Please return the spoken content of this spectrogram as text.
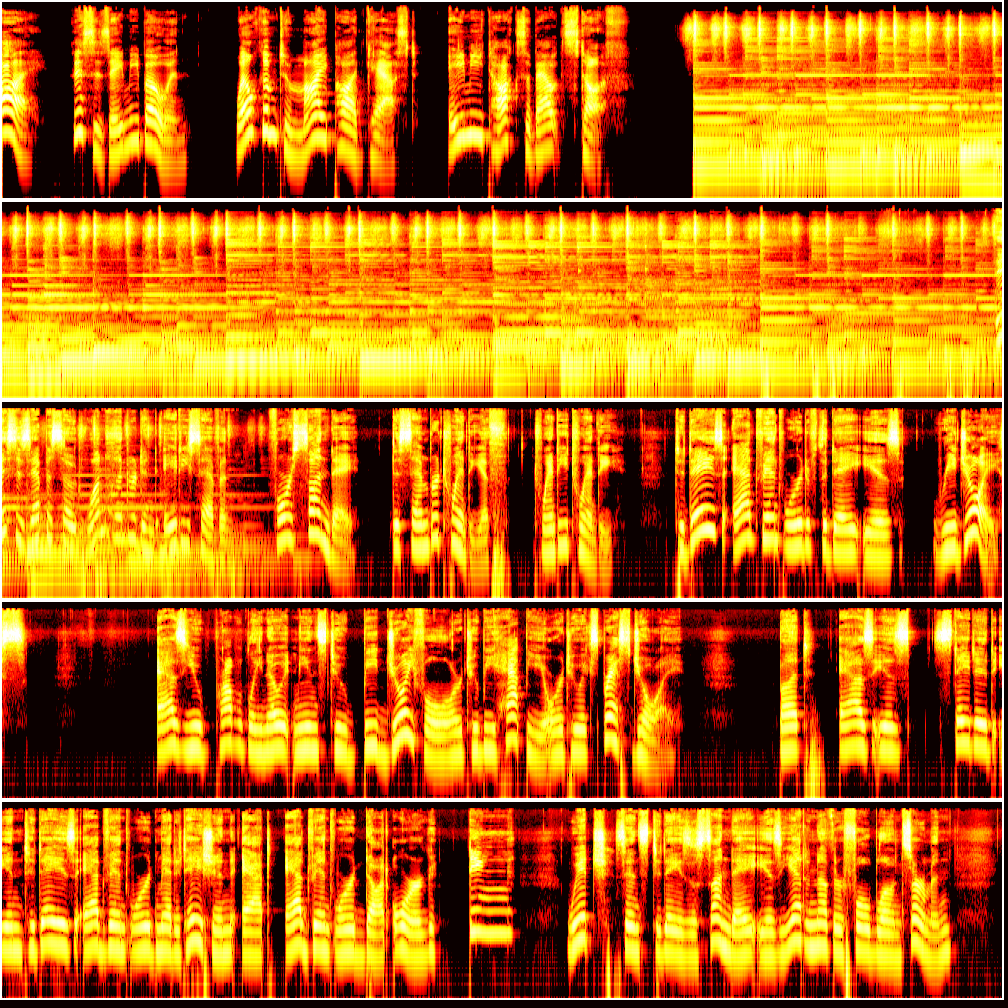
Hi, this is Amy Bowen. Welcome to my podcast, Amy Talks About Stuff. This is episode 187 for Sunday, December 20th, 2020. Today's Advent word of the day is rejoice. As you probably know, it means to be joyful or to be happy or to express joy. But as is stated in today's Advent Word meditation at adventword.org, ding, which, since today is a Sunday, is yet another full blown sermon,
